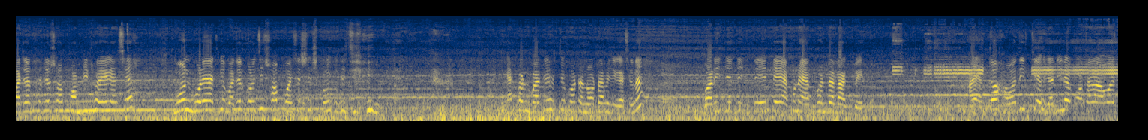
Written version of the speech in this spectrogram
বাজার টাজার সব কমপ্লিট হয়ে গেছে। মন ভরে আজকে বাজার করেছি, সব পয়সা শেষ করে ফেলেছি। এখন বাজে হচ্ছে কটা? নটা বেজে গেছে না? বাড়ি যেতে যেতে এখনও এক ঘণ্টা লাগবে। আর এত হাওয়া দিচ্ছে, জানি না কথার আওয়াজ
